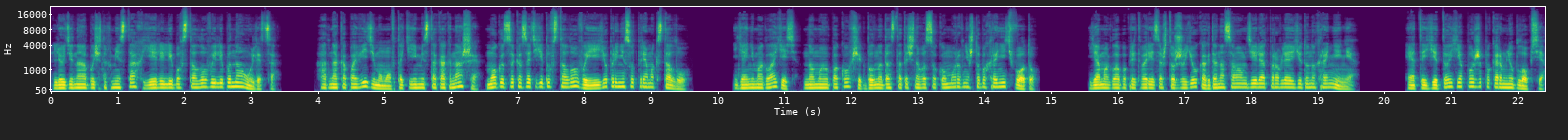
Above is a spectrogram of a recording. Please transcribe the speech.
Люди на обычных местах ели либо в столовой, либо на улице. Однако, по-видимому, в такие места, как наши, могут заказать еду в столовой и ее принесут прямо к столу. Я не могла есть, но мой упаковщик был на достаточно высоком уровне, чтобы хранить воду. Я могла бы притвориться, что жую, когда на самом деле отправляю еду на хранение. Этой едой я позже покормлю Блопси.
